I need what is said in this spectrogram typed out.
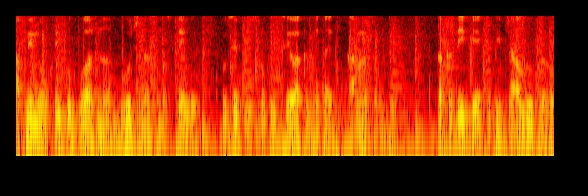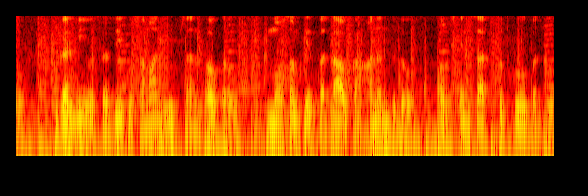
अपनी नौकरी को बोझ न बोझ न समझते हुए उसे दूसरों की सेवा करने का एक कारण समझो। प्रकृति के प्रति जागरूक रहो, गर्मी और सर्दी को समान रूप से अनुभव करो, मौसम के बदलाव का आनंद लो और उसके अनुसार खुद को बदलो,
